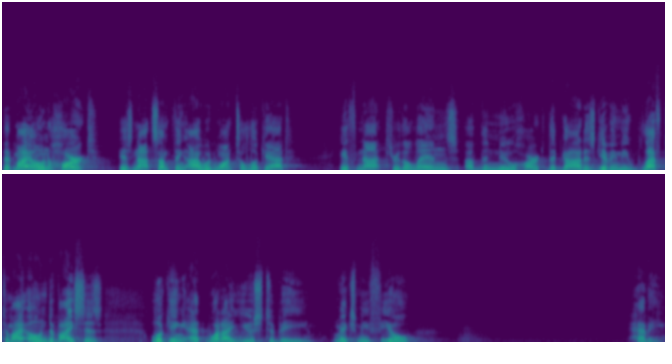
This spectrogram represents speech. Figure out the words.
That my own heart is not something I would want to look at if not through the lens of the new heart that God is giving me. Left to my own devices, looking at what I used to be makes me feel heavy.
